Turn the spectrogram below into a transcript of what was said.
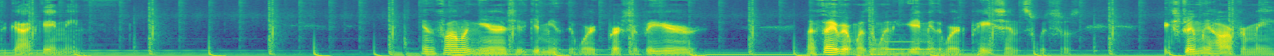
that God gave me. In the following years, He's given me the word persevere. My favorite was the one He gave me the word patience, which was extremely hard for me.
